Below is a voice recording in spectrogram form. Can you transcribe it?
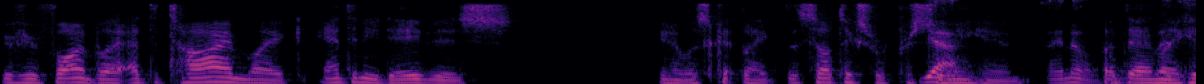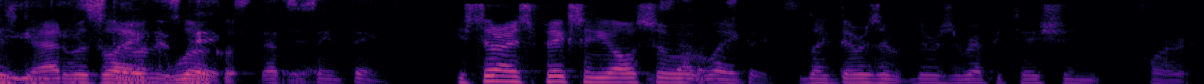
if you're following, but at the time, like Anthony Davis, you know, was like the Celtics were pursuing him. I know. But then, like, his dad was like, "Look, picks. that's yeah. the same thing." He stood on his picks, and he also like like there was a there was a reputation for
